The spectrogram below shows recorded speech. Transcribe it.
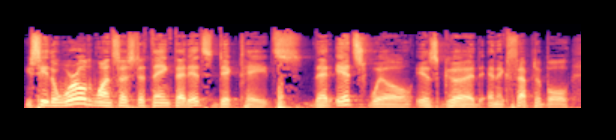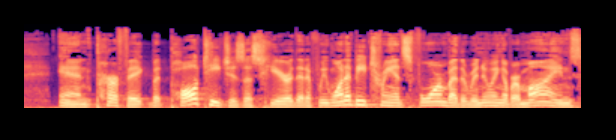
You see, the world wants us to think that its dictates, that its will is good and acceptable and perfect. But Paul teaches us here that if we want to be transformed by the renewing of our minds,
